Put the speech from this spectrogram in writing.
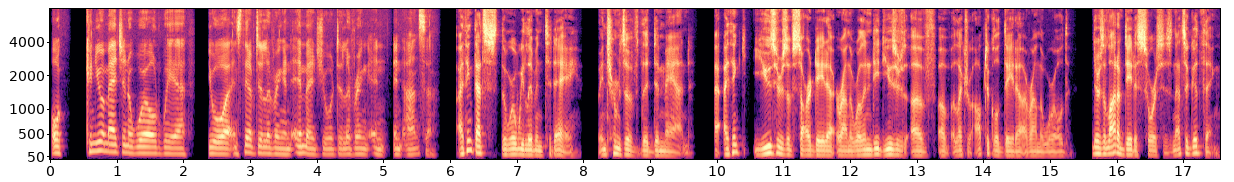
Or can you imagine a world where you're, instead of delivering an image, you're delivering an, an answer? I think that's the world we live in today in terms of the demand. I think users of SAR data around the world, and indeed users of, of electro optical data around the world, there's a lot of data sources, and that's a good thing.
